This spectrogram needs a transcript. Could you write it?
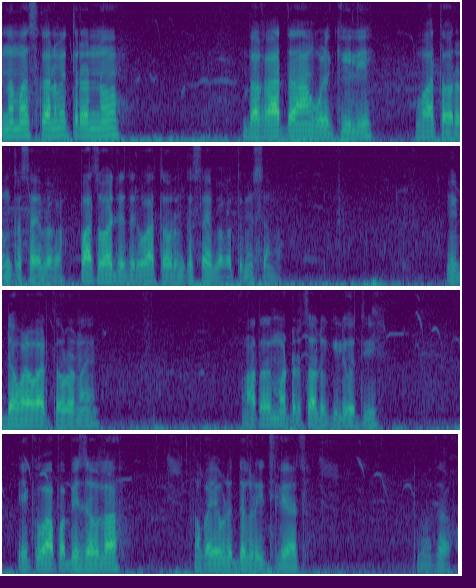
नमस्कार मित्रांनो. बघा आता आंघोळ केली. वातावरण कसं आहे बघा. पाच वाजले तरी वातावरण कसं आहे बघा तुम्ही सांगा. हे ढवळ वातावरण आहे. आता मोटर चालू केली होती. एक वापा भिजवला. बघा एवढे दगड इचली आज. तुम्हाला दाखव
